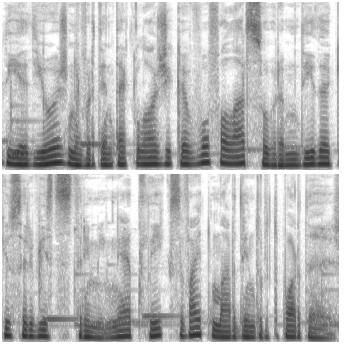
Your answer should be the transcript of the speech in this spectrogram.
dia de hoje, na vertente tecnológica, vou falar sobre a medida que o serviço de streaming Netflix vai tomar dentro de portas.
